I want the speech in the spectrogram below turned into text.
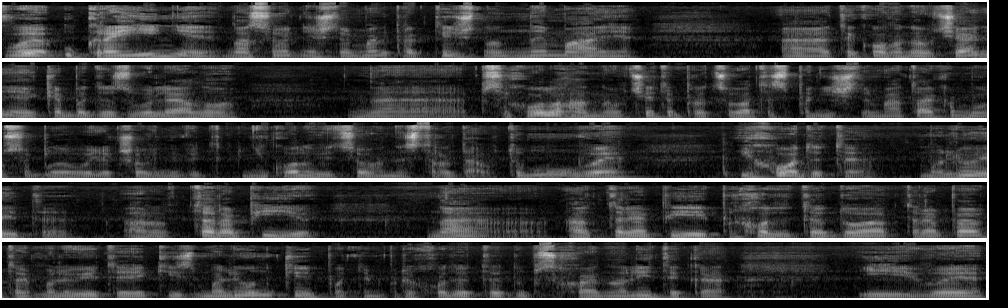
в Україні на сьогоднішній момент практично немає е, такого навчання, яке би дозволяло е, психологам навчити працювати з панічними атаками, особливо якщо він від, ніколи від цього не страдав. Тому ви і ходите, малюєте арт-терапію на арт-терапії, приходите до арт-терапевта, малюєте якісь малюнки, потім приходите до психоаналітика і ви е,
